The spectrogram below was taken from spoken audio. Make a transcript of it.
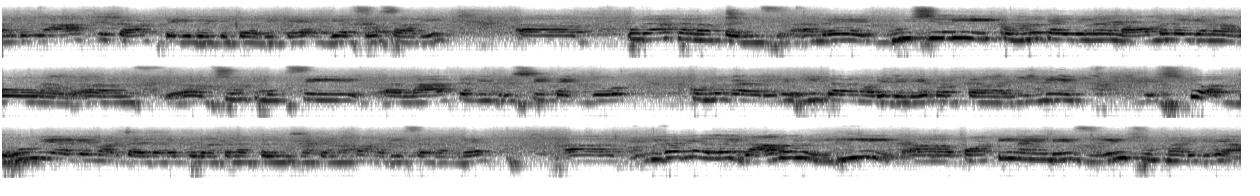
ಒಂದು ಲಾಸ್ಟ್ ಶಾರ್ಟ್ ತೆಗಿಬೇಕಿತ್ತು ಅದಕ್ಕೆ. ವಿ ಸೋ ಸಾರಿ ಪುರಾತನ ಫಿಲ್ಮ್ಸ್ ಅಂದ್ರೆ ಯೂಶ್ವಲಿ ಕುಂಬಳಕಾಯಿ ದಿನ ನಾರ್ಮಲ್ ಆಗಿ ನಾವು ಶೂಟ್ ಮುಗಿಸಿ ಲಾಸ್ಟ್ ಅಲ್ಲಿ ದೃಷ್ಟಿ ತೆಗೆದು ಕುಂಬಳಕಾಯಿ ಈ ತರ ನೋಡಿದ್ದೀವಿ ಬಟ್ ಇಲ್ಲಿ ಎಷ್ಟು ಅದ್ಧೂರಿಯಾಗಿ ಮಾಡ್ತಾ ಇದ್ದಾರೆ ಪುರಾತನ ಫಿಲ್ಮ್ಸ್ ಮತ್ತೆ ನಮ್ಮ ಹರಿ ಸರ್ ಅಂದ್ರೆ. ಇವಾಗಲೇ ಅಲ್ಲ ಯಾವಾಗಲೂ ಇಡೀ ಫಾರ್ಟಿ ನೈನ್ ಡೇಸ್ ಏನು ಶೂಟ್ ಮಾಡಿದೀವಿ, ಆ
